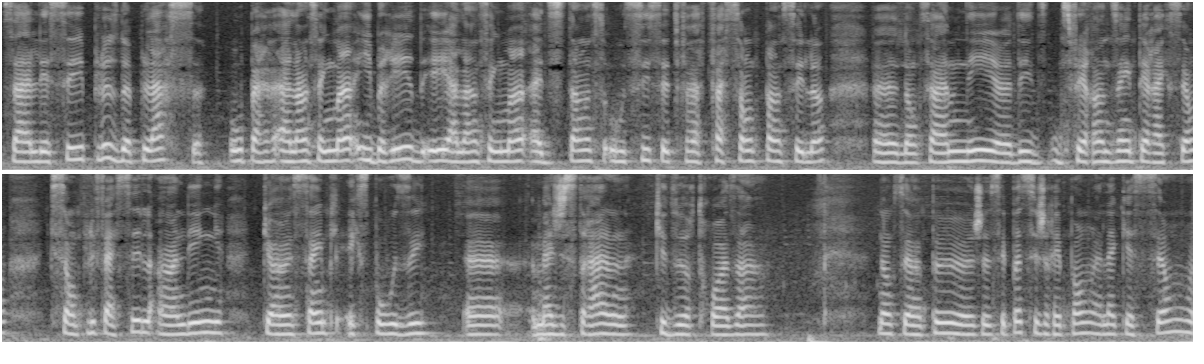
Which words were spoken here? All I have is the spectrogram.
Ça a laissé plus de place au, à l'enseignement hybride et à l'enseignement à distance aussi, cette façon de penser-là. Euh, donc, ça a amené euh, des différentes interactions qui sont plus faciles en ligne qu'un simple exposé magistral qui dure trois heures. Donc, c'est un peu, je ne sais pas si je réponds à la question.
